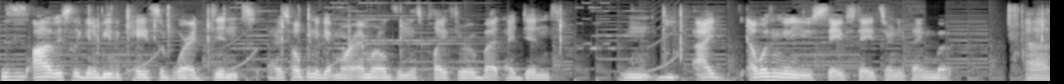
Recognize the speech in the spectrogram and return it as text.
This is obviously going to be the case of where I didn't. I was hoping to get more emeralds in this playthrough, but I didn't. I I wasn't gonna use save states or anything, but uh,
